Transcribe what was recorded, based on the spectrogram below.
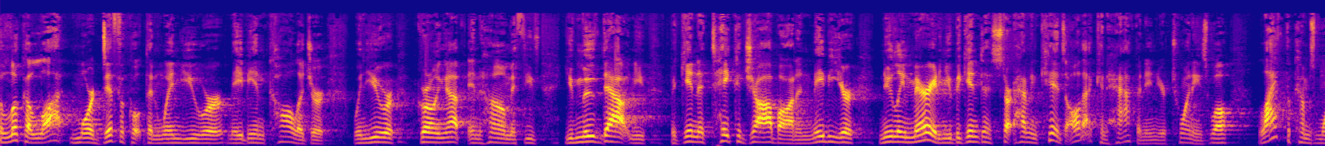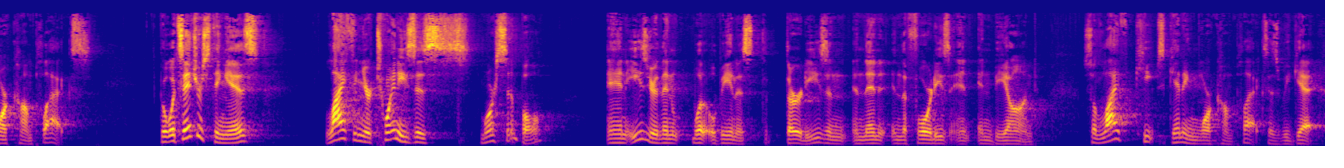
to look a lot more difficult than when you were maybe in college or when you were growing up in home. If you've, you moved out and you begin to take a job on, and maybe you're newly married and you begin to start having kids, all that can happen in your 20s. Well, life becomes more complex. But what's interesting is life in your 20s is more simple and easier than what it will be in his 30s and, and then in the 40s and, and beyond. So life keeps getting more complex as we get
